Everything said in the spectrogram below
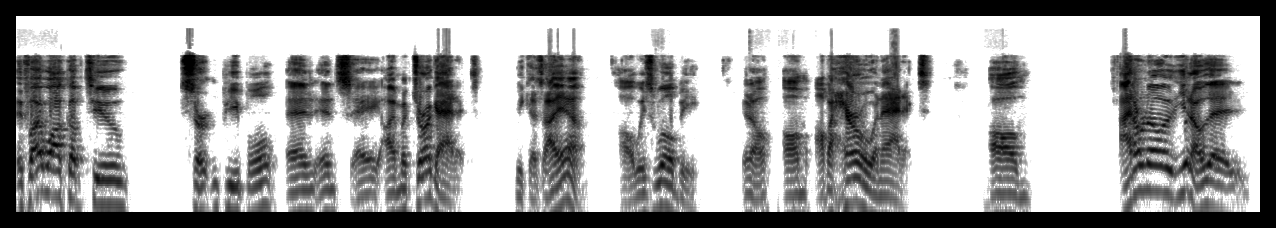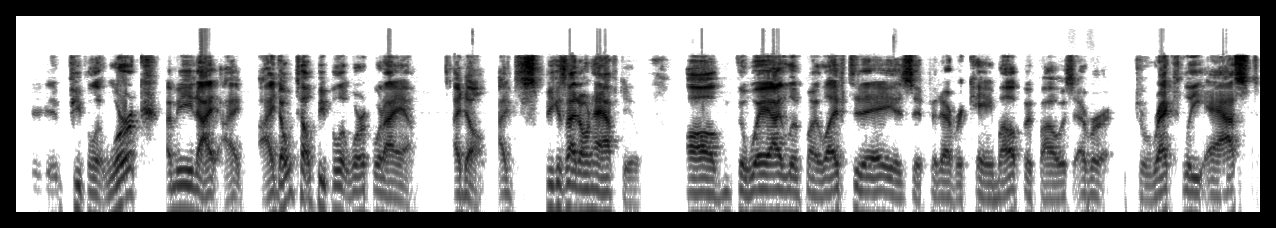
If I walk up to certain people and and say I'm a drug addict because I am, always will be, you know, um, I'm a heroin addict. Um, I don't know, you know, the people at work. I mean, I, I, I don't tell people at work what I am. I don't. I just because I don't have to. Um, the way I live my life today is if it ever came up, if I was ever directly asked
